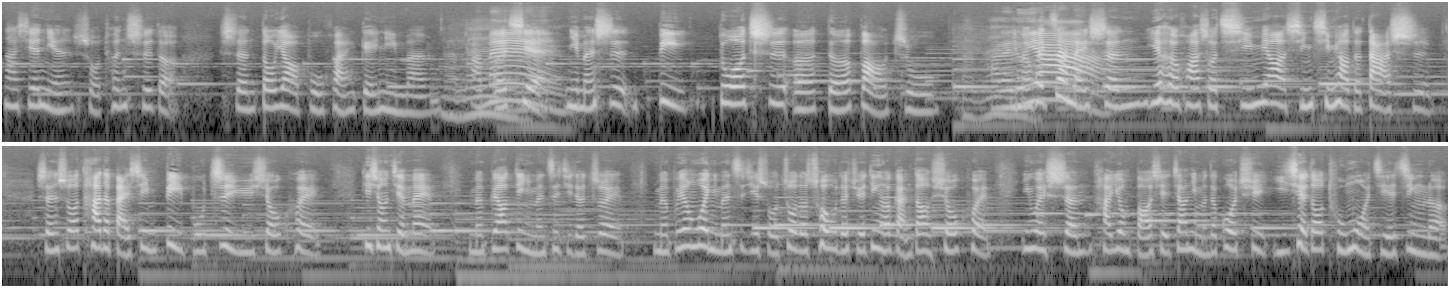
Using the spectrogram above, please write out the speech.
那些年所吞吃的，神都要补还给你们，而且你们是必多吃而得饱足。你们会赞美神耶和华所奇妙行奇妙的大事。神说他的百姓必不至于羞愧。弟兄姐妹，你们不要定你们自己的罪，你们不用为你们自己所做的错误的决定而感到羞愧，因为神他用宝血将你们的过去一切都涂抹洁净了。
